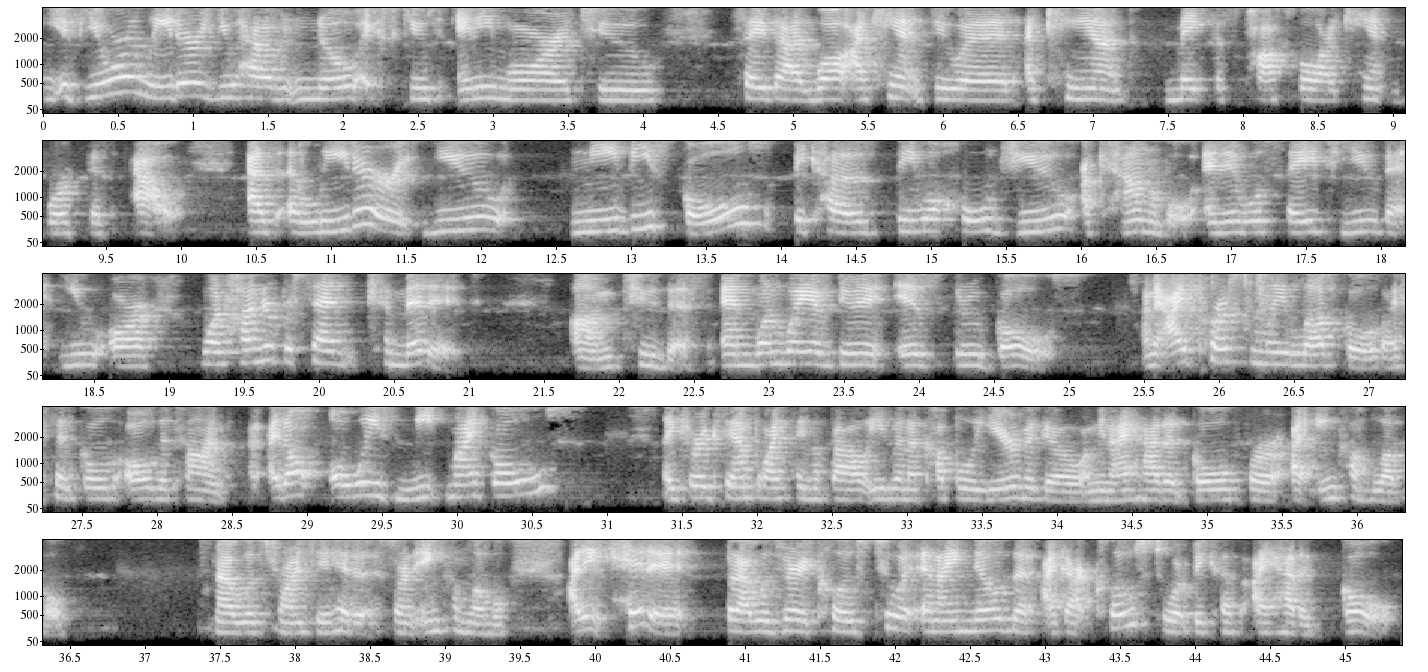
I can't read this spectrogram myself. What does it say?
if you're a leader you have no excuse anymore to say that well i can't do it. I can't make this possible. I can't work this out. As a leader you need these goals because they will hold you accountable and it will say to you that you are 100% committed um, to this. And one way of doing it is through goals. I mean, I personally love goals. I set goals all the time. I don't always meet my goals. Like, for example, I think about even a couple of years ago, I mean, I had a goal for an income level. I was trying to hit a certain income level. I didn't hit it, but I was very close to it. And I know that I got close to it because I had a goal.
